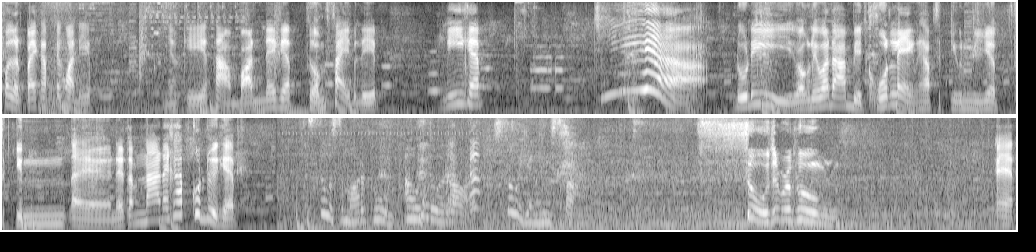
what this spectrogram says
เปิดไปครับจังหวะนี้โอเคสามวันนะครับสวมใส่ไปเลยนี่ครับ ดูดิบอกเลยว่าดามเบียดโคตรแรงนะครับ สกิลนี้แบบสกินเอ่อในตำนานนะครับคุณดูครับสู้สมรภูมิเอาตัวรอดสู้อย่างมีสไตล์สู่สุรภูมิแอบ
